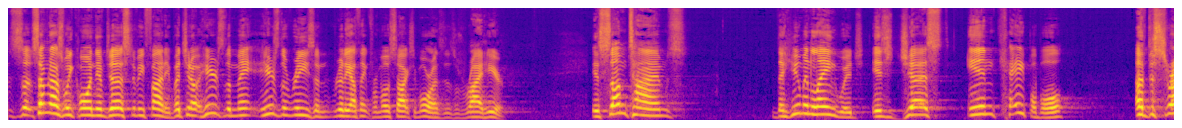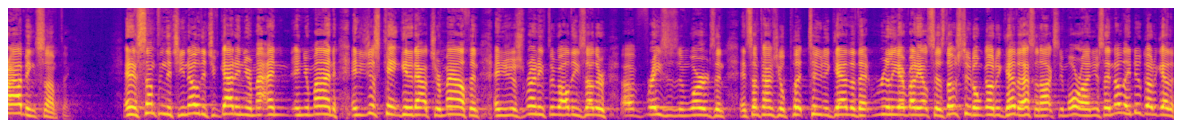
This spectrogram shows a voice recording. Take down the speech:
so sometimes we coin them just to be funny. But you know, here's the main, here's the reason, really, I think for most oxymorons, is right here is sometimes the human language is just incapable of describing something. And it's something that you know that you've got in your, mind, in your mind, and you just can't get it out your mouth, and, and you're just running through all these other uh, phrases and words, and, and sometimes you'll put two together that really everybody else says, those two don't go together. That's an oxymoron. You say, no, they do go together,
